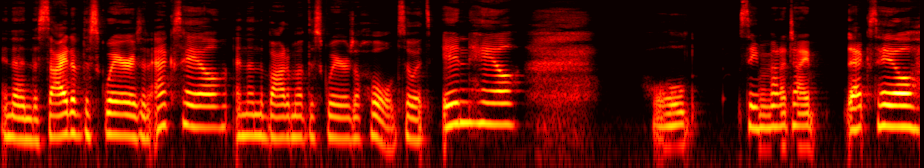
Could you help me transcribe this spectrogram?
and then the side of the square is an exhale, and then the bottom of the square is a hold. So it's inhale, hold, same amount of time, exhale,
